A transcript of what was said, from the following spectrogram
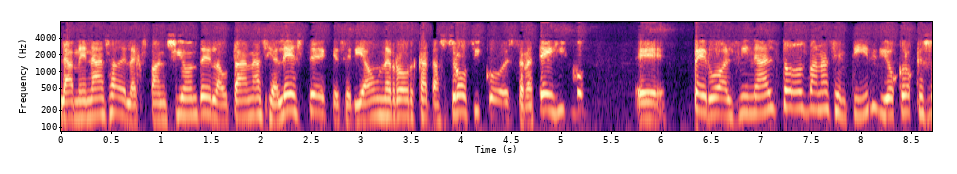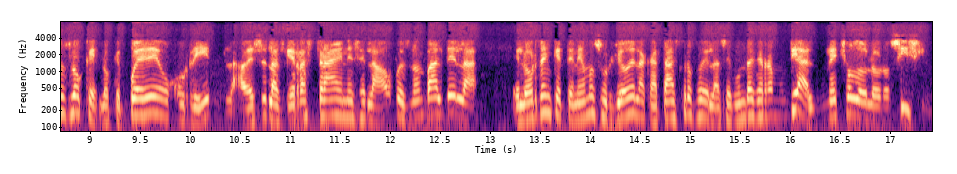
la amenaza de la expansión de la OTAN hacia el este, que sería un error catastrófico, estratégico. Eh, pero al final todos van a sentir, yo creo que eso es lo que, lo que puede ocurrir, a veces las guerras traen ese lado, pues no en balde la, el orden que tenemos surgió de la catástrofe de la Segunda Guerra Mundial, un hecho dolorosísimo,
